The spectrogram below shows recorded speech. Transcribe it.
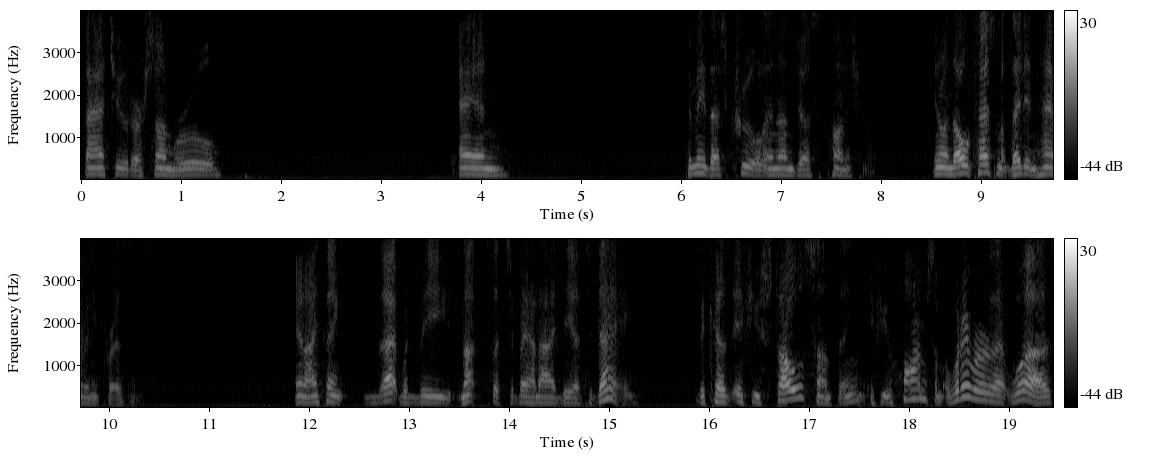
statute or some rule. And to me, that's cruel and unjust punishment. You know, in the Old Testament, they didn't have any prisons. And I think that would be not such a bad idea today. Because if you stole something, if you harmed someone, whatever that was,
